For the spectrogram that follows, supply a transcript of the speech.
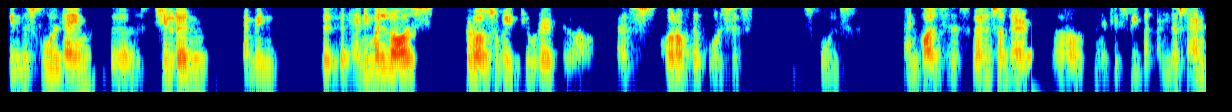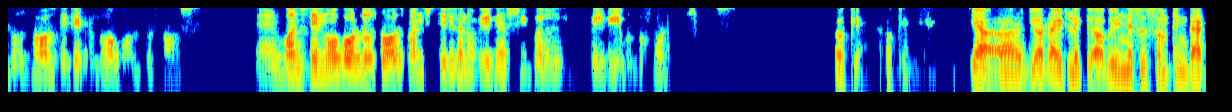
in the school time the, the children i mean the, the animal laws should also be included uh, as one of the courses in schools and colleges as well so that uh, at least people understand those laws, they get to know about those laws. And once they know about those laws, once there is an awareness, people will be able to follow those laws. Okay, okay. Yeah, uh, you're right. Like awareness is something that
